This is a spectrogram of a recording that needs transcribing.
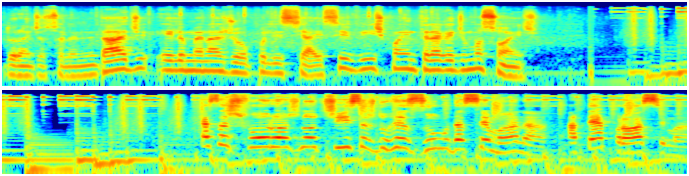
Durante a solenidade, ele homenageou policiais civis com a entrega de moções. Essas foram as notícias do resumo da semana. Até a próxima.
